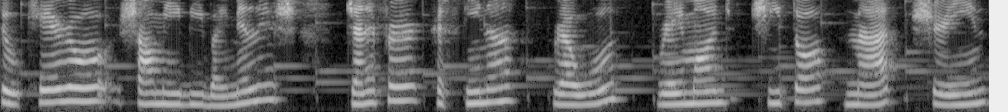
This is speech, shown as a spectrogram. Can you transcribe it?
to Kero Xiaomeibi by Milish, Jennifer, Christina, Raul, Raymond, Chito, Matt, Shireen,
